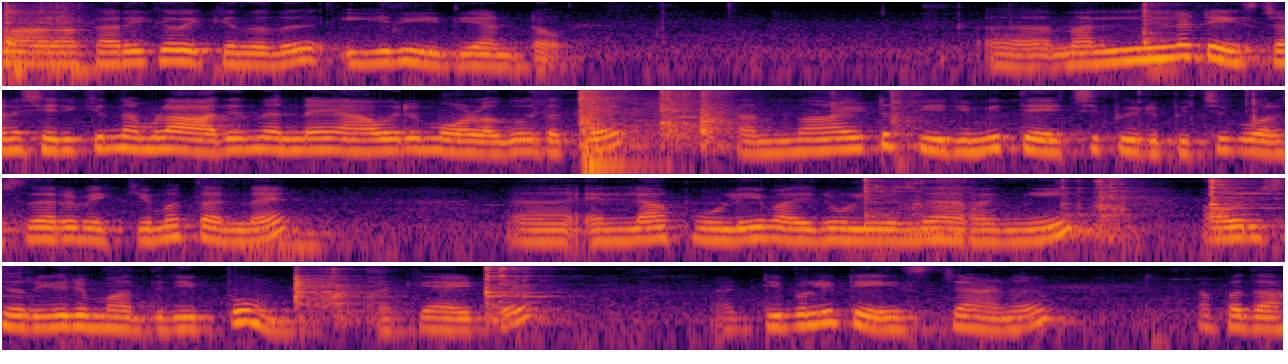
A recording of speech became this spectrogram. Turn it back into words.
മാങ്ങാക്കറിയൊക്കെ വെക്കുന്നത് ഈ രീതിയാണ് കേട്ടോ നല്ല ടേസ്റ്റാണ് ശരിക്കും നമ്മൾ ആദ്യം തന്നെ ആ ഒരു മുളകും ഇതൊക്കെ നന്നായിട്ട് തിരുമി തേച്ച് പിടിപ്പിച്ച് കുറച്ച് നേരം വെക്കുമ്പോൾ തന്നെ എല്ലാ പുളിയും അതിന്റെ ഉള്ളിൽ നിന്ന് ഇറങ്ങി ആ ഒരു ചെറിയൊരു മധുരിപ്പും ഒക്കെ ആയിട്ട് അടിപൊളി ടേസ്റ്റാണ് അപ്പോൾ ദാ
